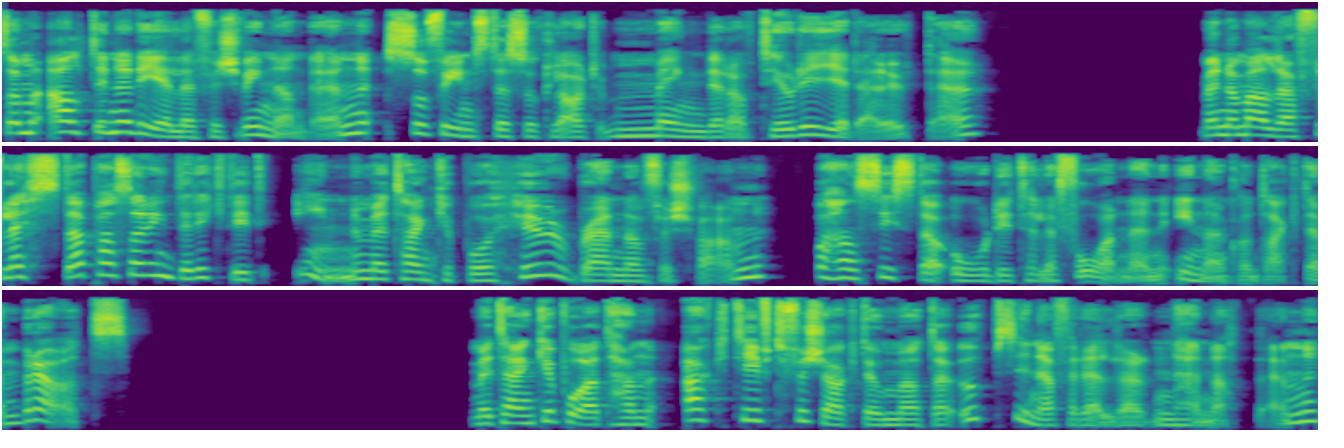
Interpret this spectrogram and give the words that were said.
Som alltid när det gäller försvinnanden så finns det såklart mängder av teorier där ute. Men de allra flesta passar inte riktigt in med tanke på hur Brandon försvann och hans sista ord i telefonen innan kontakten bröts. Med tanke på att han aktivt försökte att möta upp sina föräldrar den här natten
